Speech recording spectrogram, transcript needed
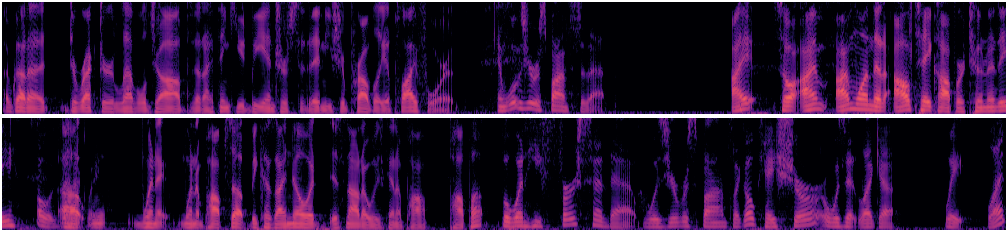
I've got a director level job that I think you'd be interested in. You should probably apply for it. And what was your response to that? I so I'm I'm one that I'll take opportunity. Oh, uh, exactly. w- when it when it pops up because I know it it's not always going to pop pop up. But when he first said that, was your response like, "Okay, sure," or was it like a, "Wait, what?"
